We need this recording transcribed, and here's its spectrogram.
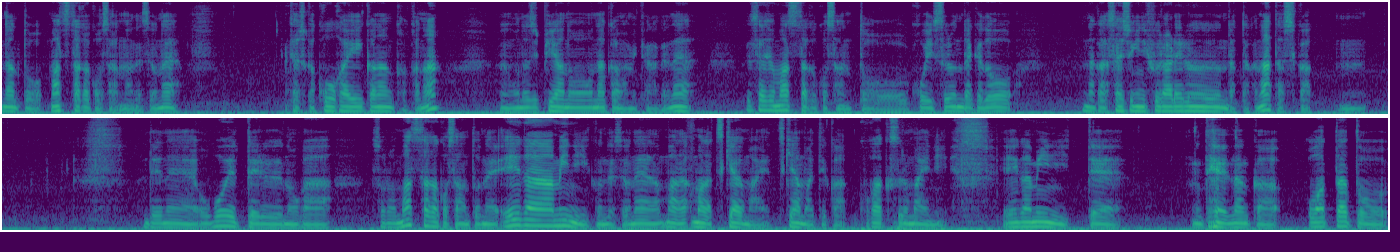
なんと松たか子さんなんですよね。確か後輩かなんかかな、うん、同じピアノ仲間みたいなのでね。で最初松たか子さんと恋するんだけどなんか最終的に振られるんだったかな？確か、うん、でね覚えてるのがその松たか子さんとね映画見に行くんですよね。まだまだ付き合う前付き合う前っていうか告白する前に。映画見に行ってでなんか終わった後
